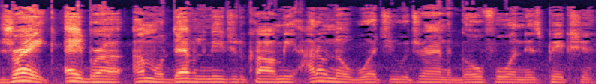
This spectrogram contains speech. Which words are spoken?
Drake, hey, bro, I'm gonna definitely need you to call me. I don't know what you were trying to go for in this picture,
